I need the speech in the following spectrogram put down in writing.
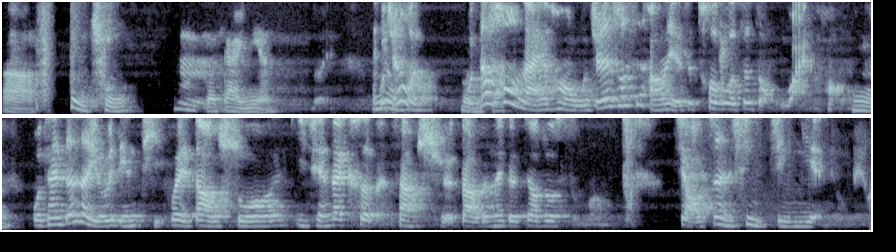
啊、呃、付出嗯的概念。嗯、对，我觉得我。我到后来哈，我觉得说是好像也是透过这种玩哈，嗯，我才真的有一点体会到说，以前在课本上学到的那个叫做什么矫正性经验有没有？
